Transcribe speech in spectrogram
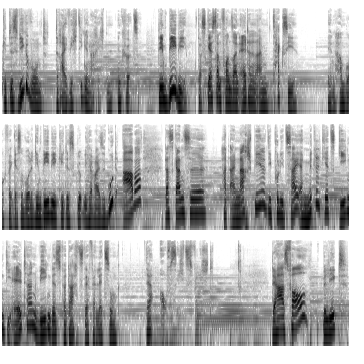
gibt es wie gewohnt drei wichtige Nachrichten in Kürze. Dem Baby, das gestern von seinen Eltern in einem Taxi in Hamburg vergessen wurde, dem Baby geht es glücklicherweise gut, aber das Ganze hat ein Nachspiel. Die Polizei ermittelt jetzt gegen die Eltern wegen des Verdachts der Verletzung der Aufsichtspflicht. Der HSV belegt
